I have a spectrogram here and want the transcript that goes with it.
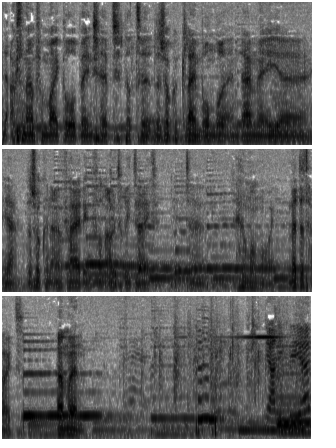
de achternaam van Michael opeens hebt. Dat, dat is ook een klein wonder. En daarmee, ja, dat is ook een aanvaarding van autoriteit. Het, helemaal mooi. Met het hart. Amen. Ja, lieve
